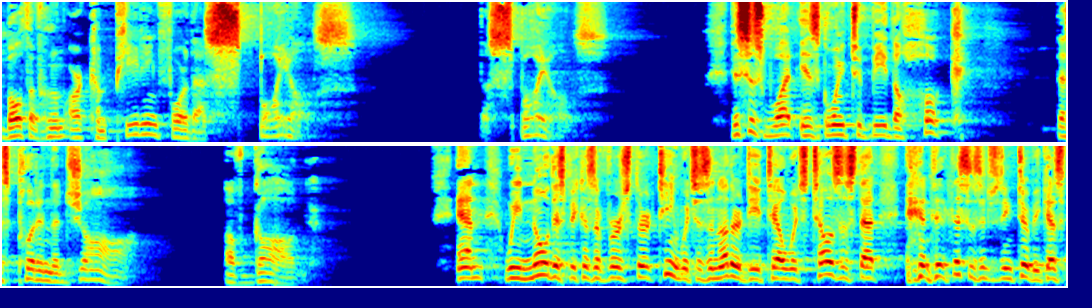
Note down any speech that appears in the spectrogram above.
both of whom are competing for the spoils. The spoils. This is what is going to be the hook that's put in the jaw of Gog. And we know this because of verse 13, which is another detail which tells us that, and this is interesting too, because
